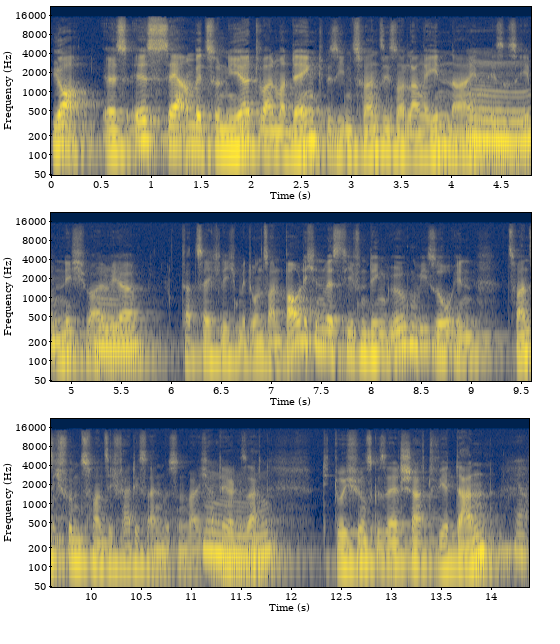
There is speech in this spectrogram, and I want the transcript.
Ja, es ist sehr ambitioniert, weil man denkt, bis 27 ist noch lange hin. Nein, mhm. ist es eben nicht, weil mhm. wir tatsächlich mit unseren baulich investiven Dingen irgendwie so in 2025 fertig sein müssen. Weil ich hatte ja mhm. gesagt, die Durchführungsgesellschaft wird dann ja.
